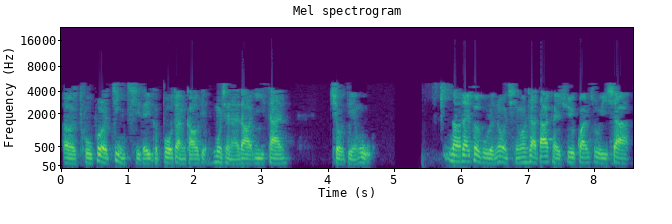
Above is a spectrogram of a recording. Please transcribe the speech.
呃突破了近期的一个波段高点，目前来到一三九点五。那在个股轮动的情况下，大家可以去关注一下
